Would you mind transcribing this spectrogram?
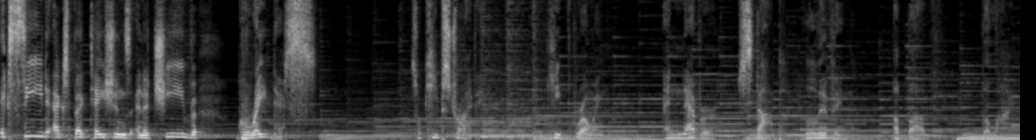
exceed expectations, and achieve greatness. So keep striving, keep growing, and never stop living above the line.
